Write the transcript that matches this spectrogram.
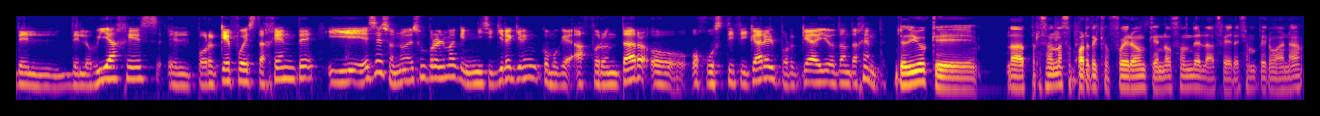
de los viajes, el por qué fue esta gente. Y es eso, ¿no? Es un problema que ni siquiera quieren como que afrontar o, justificar el por qué ha ido tanta gente. Yo digo que las personas aparte que fueron, que no son de la Federación Peruana,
